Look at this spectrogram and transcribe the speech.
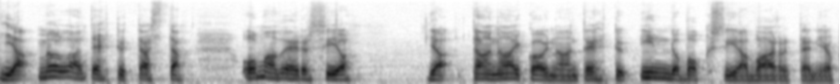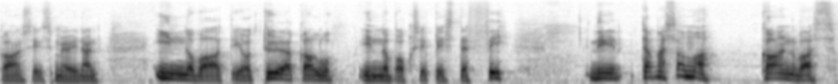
Ja me ollaan tehty tästä oma versio, ja tämä on aikoinaan tehty Indoboxia varten, joka on siis meidän innovaatiotyökalu, innoboxi.fi. Niin tämä sama Canvas,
